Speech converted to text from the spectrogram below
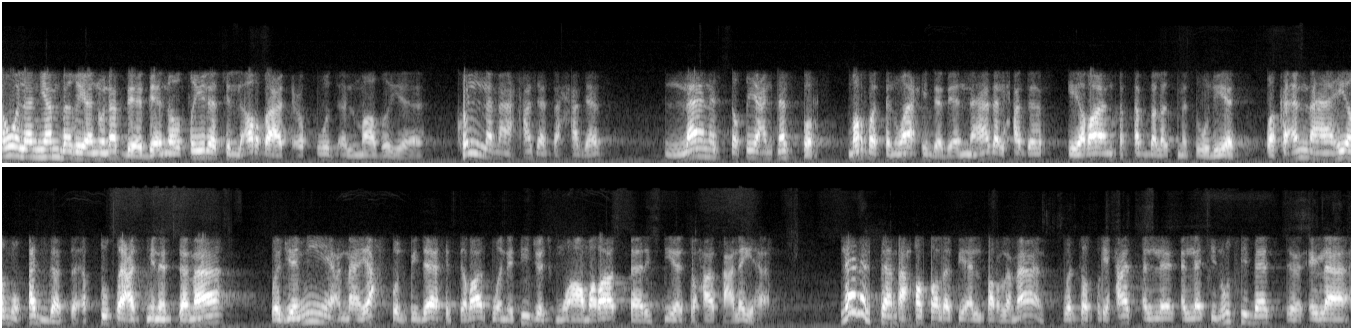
اولا ينبغي أن ننبه بأنه طيلة الأربعة عقود الماضية كلما حدث حدث لا نستطيع أن نذكر مرة واحدة بأن هذا الحدث إيران تقبلت مسؤوليته وكأنها هي مقدسة اقتطعت من السماء وجميع ما يحصل في داخل إيران هو نتيجة مؤامرات خارجيه تحاك عليها. لا ننسى ما حصل في البرلمان والتصريحات التي نسبت إلى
